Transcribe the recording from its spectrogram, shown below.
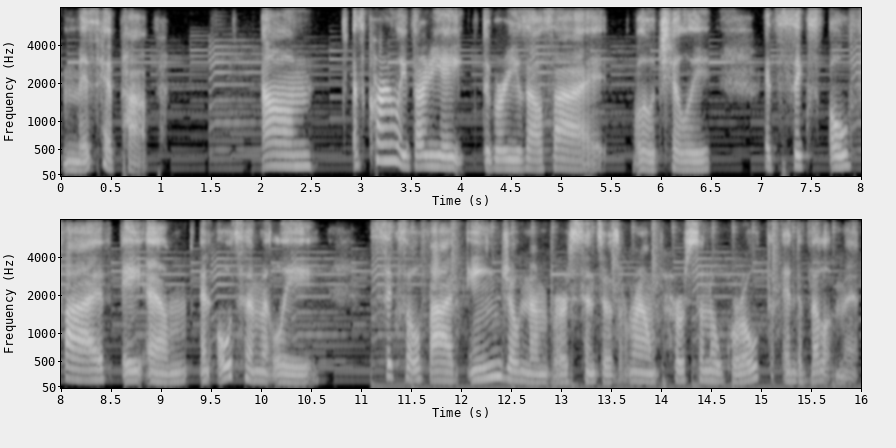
Miss Hip Hop. Um, it's currently 38 degrees outside, a little chilly. It's 6:05 a.m. and ultimately 605 angel number centers around personal growth and development.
